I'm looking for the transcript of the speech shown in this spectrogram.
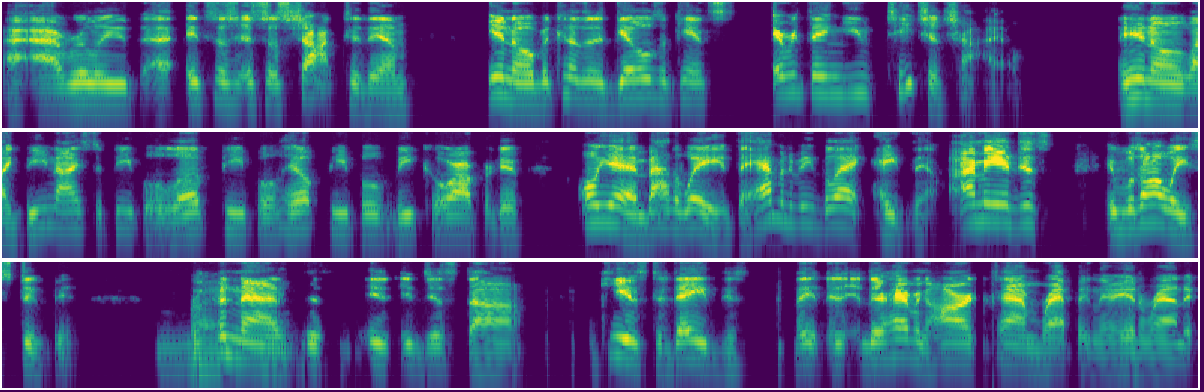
I, I really, uh, it's a, it's a shock to them, you know, because it goes against everything you teach a child. You know, like be nice to people, love people, help people, be cooperative. Oh yeah, and by the way, if they happen to be black, hate them. I mean, it just it was always stupid. Right. Now it, it just uh kids today just they they're having a hard time wrapping their head around it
